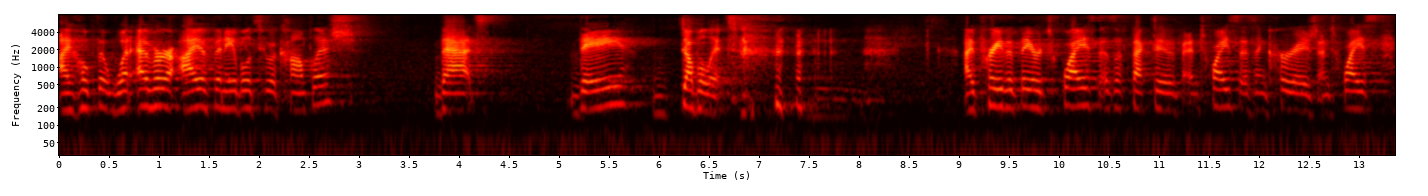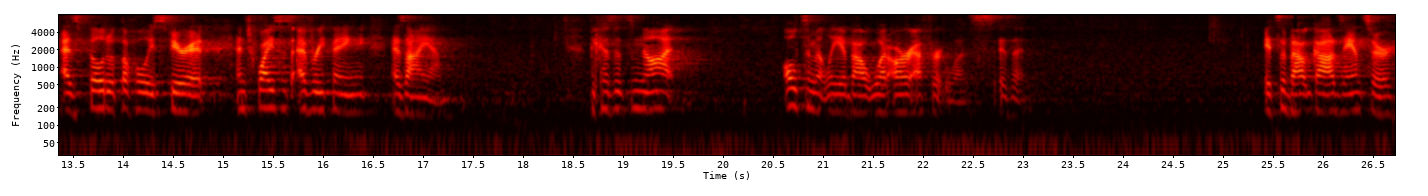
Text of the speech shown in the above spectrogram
I hope that whatever I have been able to accomplish, that they double it. I pray that they are twice as effective and twice as encouraged and twice as filled with the Holy Spirit and twice as everything as I am. Because it's not ultimately about what our effort was, is it? It's about God's answer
